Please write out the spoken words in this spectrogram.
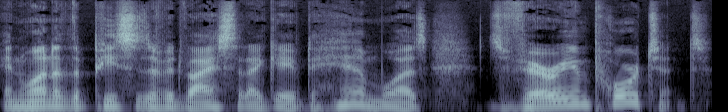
and one of the pieces of advice that I gave to him was it's very important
